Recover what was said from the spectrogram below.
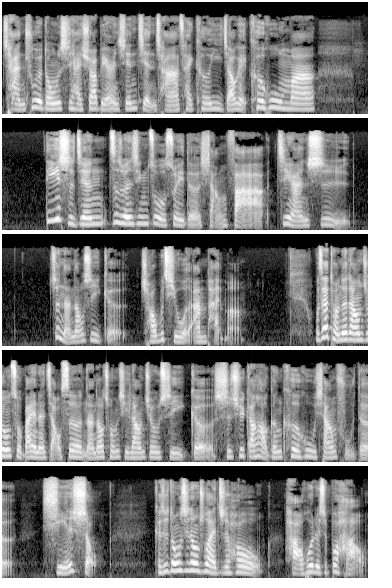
产出的东西还需要别人先检查才可以交给客户吗？第一时间自尊心作祟的想法，竟然是：这难道是一个瞧不起我的安排吗？我在团队当中所扮演的角色，难道充其量就是一个时区刚好跟客户相符的写手？可是东西弄出来之后，好或者是不好，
